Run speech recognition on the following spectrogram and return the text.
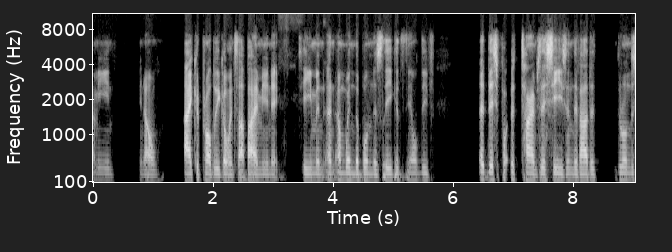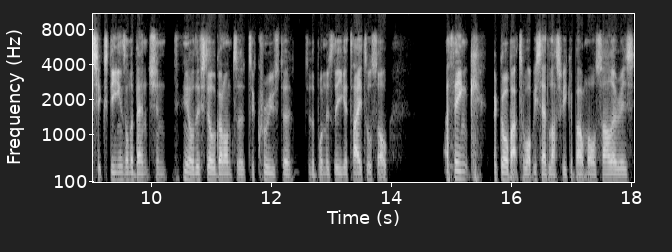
I mean, you know, I could probably go into that Bayern Munich team and, and, and win the Bundesliga. You know, they've at this at times this season they've had a they're under 16s on the bench, and you know they've still gone on to, to cruise to, to the Bundesliga title. So I think I go back to what we said last week about Mo Salah is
